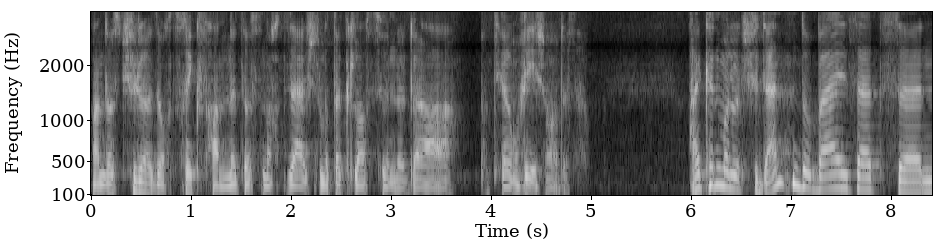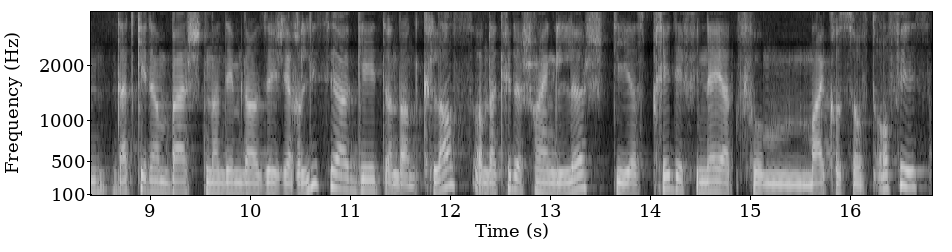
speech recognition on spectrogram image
und dass die Schüler doch zurückfahren, nicht dass sie noch selbst mit der Klasse haben oder mit ihrem Region oder so. Hier können wir die Studenten dabei setzen. Das geht am besten, indem da sich ihre Liste geht und dann Klasse und da kriegt er schon ein Lösch, die ist prädefiniert vom Microsoft Office.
